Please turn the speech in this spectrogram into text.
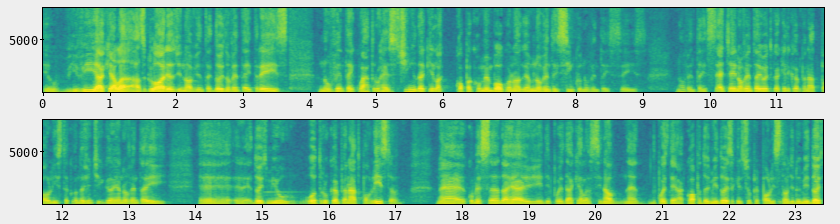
Eu vivi aquela, as glórias de 92, 93, 94, o restinho daquela Copa Comembol quando nós ganhamos, 95, 96, 97, aí 98 com aquele Campeonato Paulista, quando a gente ganha 90 e, é, 2000, outro Campeonato Paulista, né, começando a reagir depois daquela sinal, né, depois tem a Copa 2002, aquele Super Paulistão de 2002,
